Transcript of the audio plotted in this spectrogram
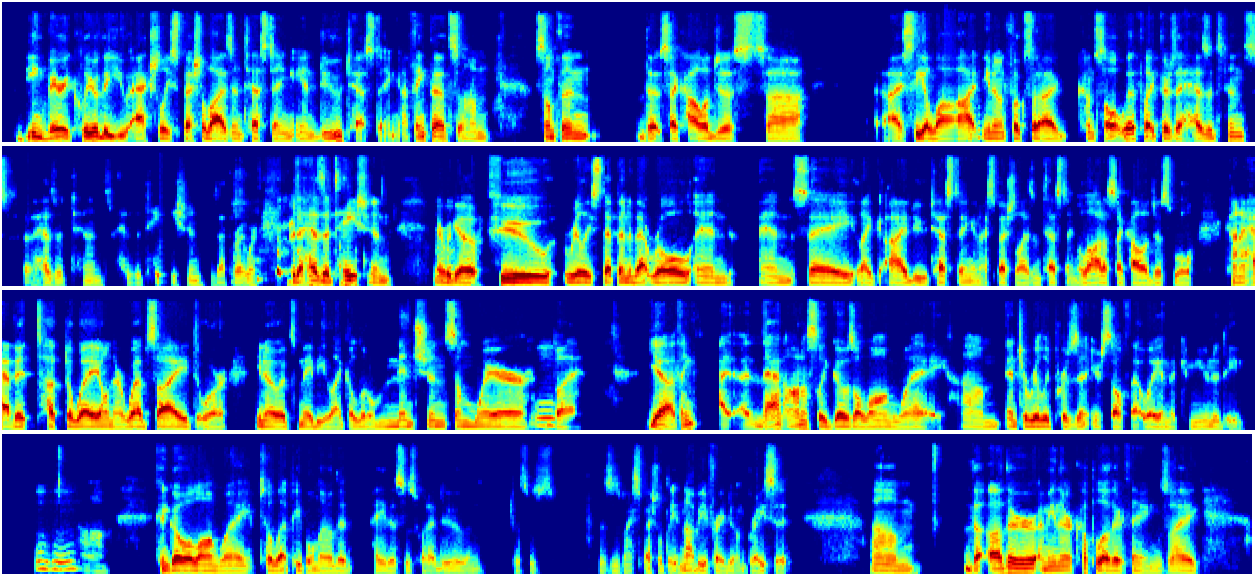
being very clear that you actually specialize in testing and do testing. I think that's um, something that psychologists uh, I see a lot. You know, and folks that I consult with, like there's a hesitance, a hesitance, hesitation. Is that the right word? There's a hesitation. There we go. To really step into that role and and say like I do testing and I specialize in testing. A lot of psychologists will kind of have it tucked away on their website or you know it's maybe like a little mention somewhere mm. but yeah i think I, that honestly goes a long way um, and to really present yourself that way in the community mm-hmm. um, can go a long way to let people know that hey this is what i do and this is this is my specialty and not be afraid to embrace it um, the other i mean there are a couple other things like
